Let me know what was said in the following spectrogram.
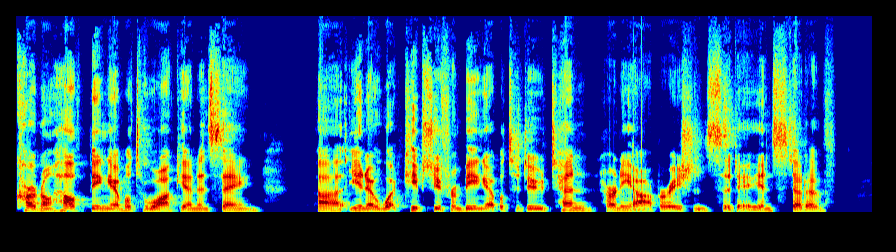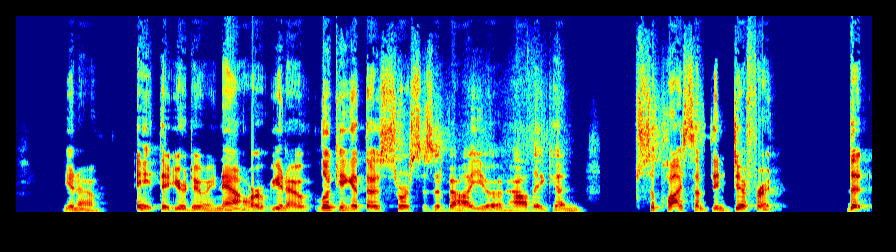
Cardinal Health being able to walk in and saying, uh, you know, what keeps you from being able to do 10 hernia operations a day instead of, you know, eight that you're doing now? Or, you know, looking at those sources of value of how they can supply something different that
